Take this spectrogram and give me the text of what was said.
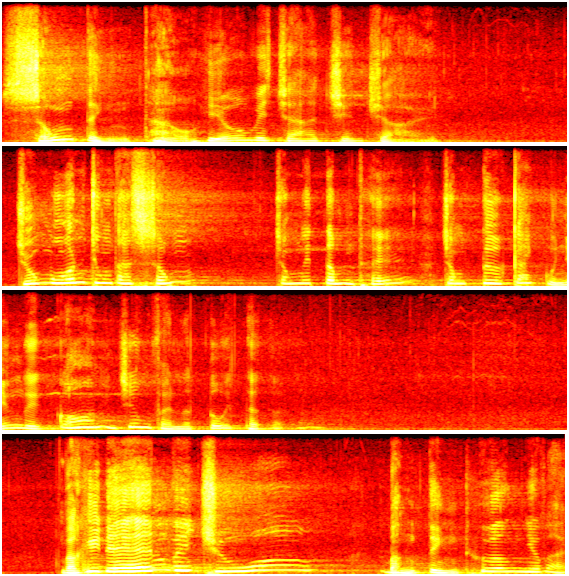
Sống tình thảo hiếu với cha trên trời. Chúa muốn chúng ta sống trong cái tâm thế, trong tư cách của những người con chứ không phải là tôi tớ. Và khi đến với Chúa bằng tình thương như vậy,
